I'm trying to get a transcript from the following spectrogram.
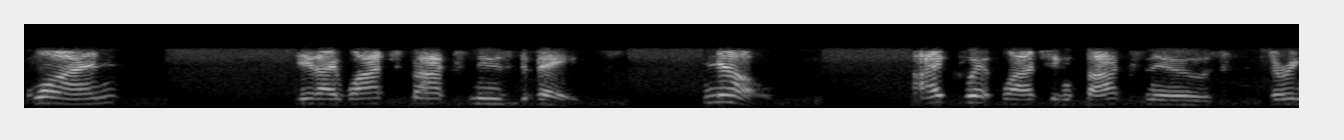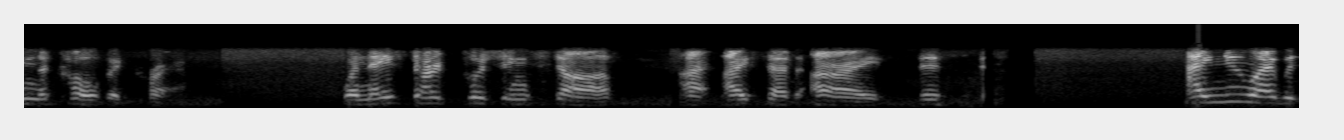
one, did I watch Fox News debates? No. I quit watching Fox News during the COVID crap when they start pushing stuff, I, I said, all right, this. I knew I would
